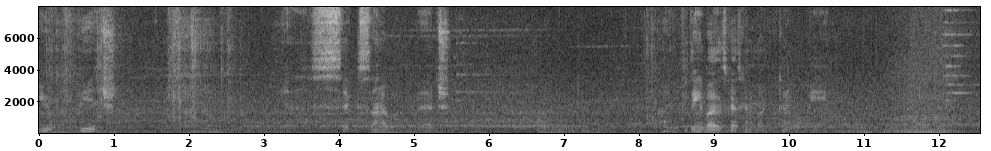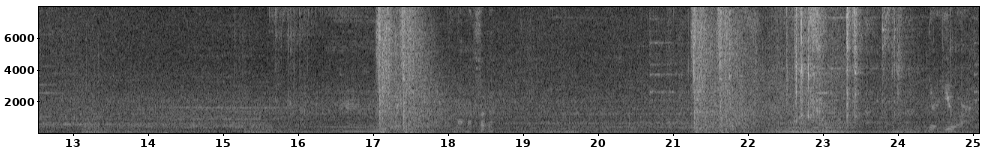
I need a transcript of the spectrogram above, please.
You bitch. You sick son of a bitch. If you think about it, this guy's kind of a kind of a weenie. Mm, on, motherfucker. There you are.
